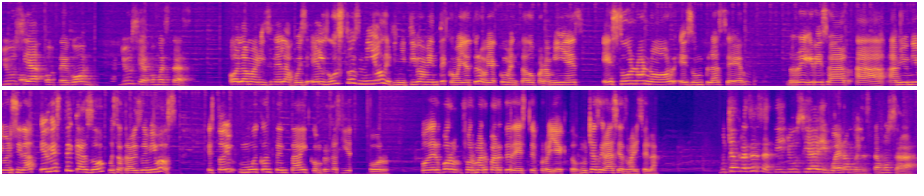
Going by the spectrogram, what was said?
Yusia Obregón. Yusia, ¿cómo estás? Hola Marisela, pues el gusto es mío definitivamente, como ya te lo había comentado, para mí es, es un honor, es un placer regresar a, a mi universidad, en este caso, pues a través de mi voz. Estoy muy contenta y complacida por, poder por, formar parte de este proyecto. Muchas gracias, Marisela. Muchas gracias a ti, Yusia, y bueno, pues estamos a,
